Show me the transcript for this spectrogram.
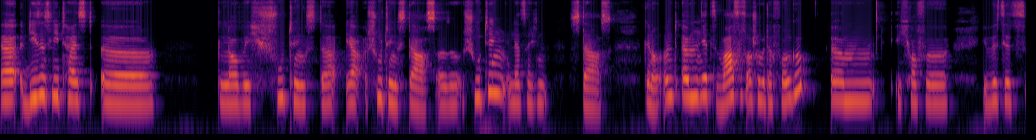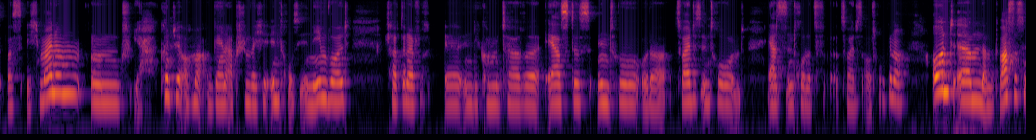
Äh, dieses Lied heißt, äh, glaube ich, Shooting Star. Ja, Shooting Stars. Also Shooting, Leerzeichen Stars. Genau. Und ähm, jetzt war es das auch schon mit der Folge. Ähm, ich hoffe, ihr wisst jetzt, was ich meine. Und ja, könnt ihr auch mal gerne abstimmen, welche Intros ihr nehmen wollt. Schreibt dann einfach äh, in die Kommentare erstes Intro oder zweites Intro und erstes Intro oder zweites Outro. Genau. Und ähm, damit war es das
